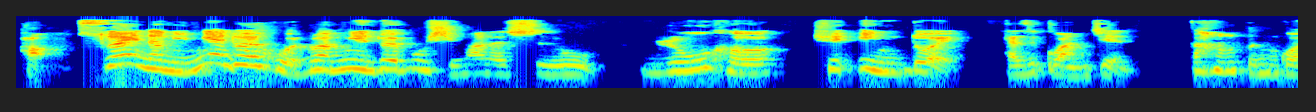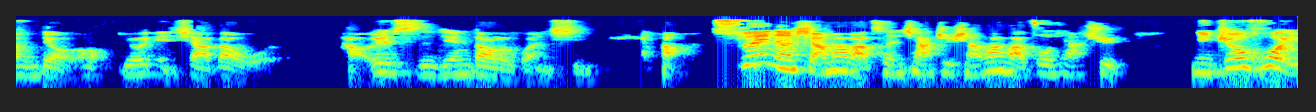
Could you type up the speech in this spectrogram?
好，所以呢，你面对混乱，面对不喜欢的事物，如何去应对才是关键。刚灯关掉了哦，有一点吓到我了。好，因为时间到了关系。好，所以呢，想办法撑下去，想办法做下去，你就会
